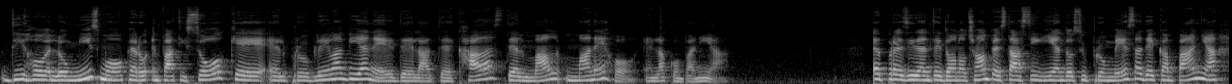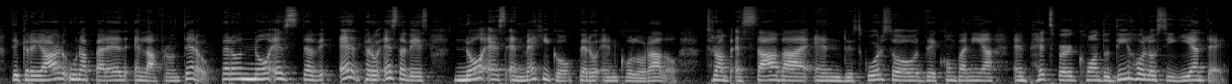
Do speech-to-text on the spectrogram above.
dijo lo mismo, pero enfatizó que el problema viene de las décadas del mal manejo en la compañía. El presidente Donald Trump está siguiendo su promesa de campaña de crear una pared en la frontera, pero, no esta, eh, pero esta vez no es en México, pero en Colorado. Trump estaba en discurso de compañía en Pittsburgh cuando dijo lo siguiente,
